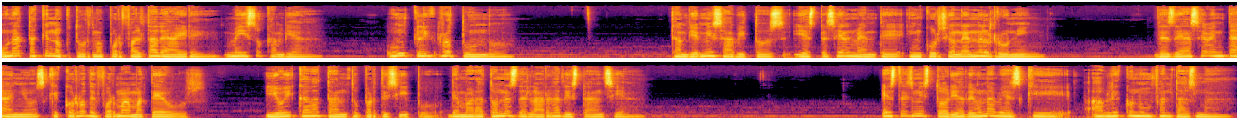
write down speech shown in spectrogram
un ataque nocturno por falta de aire me hizo cambiar. Un clic rotundo. Cambié mis hábitos y especialmente incursioné en el running. Desde hace 20 años que corro de forma amateur y hoy cada tanto participo de maratones de larga distancia. Esta es mi historia de una vez que hablé con un fantasma.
